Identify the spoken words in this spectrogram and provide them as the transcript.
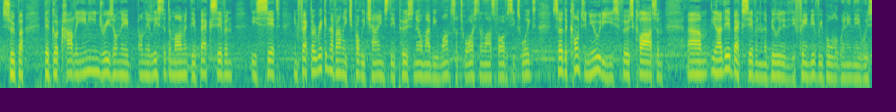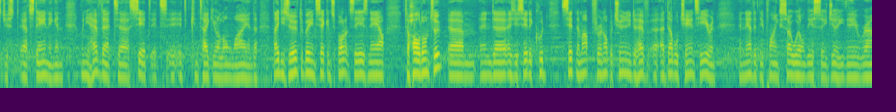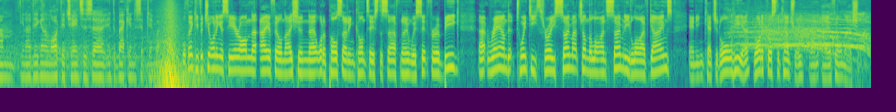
super. They've got hardly any injuries on their on their list at the moment. Their back seven is set. In fact, I reckon they've only probably changed their personnel maybe once or twice in the last five or six weeks. So the continuity is first class, and um, you know their back seven and ability to defend every ball that went in there was just outstanding. And when you have that uh, set, it's it can take you a long way. And uh, they deserve to be in second spot. It's theirs now to hold on to. Um, and uh, as you said, it could set them up for an opportunity to have a, a double chance here. And, and now that they're playing so well at the SCG, they're um, you know they're going to like their chances uh, at the back end of September. Well, thank you for joining us here on uh, AFL Nation. Uh, what a pulsating contest this afternoon. We're set for a big uh, round 23. So much on the line, so many live games, and you can catch it all here right across the country on AFL Nation.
